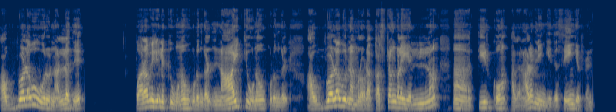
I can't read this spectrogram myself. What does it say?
அவ்வளவு ஒரு நல்லது. பறவைகளுக்கு உணவு கொடுங்கள் நாய்க்கு உணவு கொடுங்கள். அவ்வளவு நம்மளோட கஷ்டங்களை எல்லாம் தீர்க்கும். அதனால் நீங்கள் இதை செய்யுங்க ஃப்ரெண்ட்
